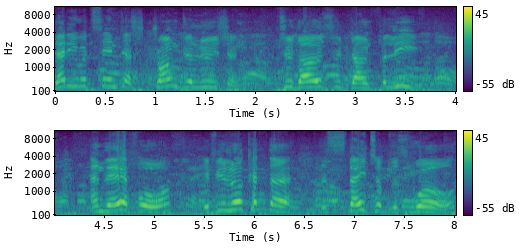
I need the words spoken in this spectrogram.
that he would send a strong delusion to those who don't believe. And therefore, if you look at the, the state of this world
